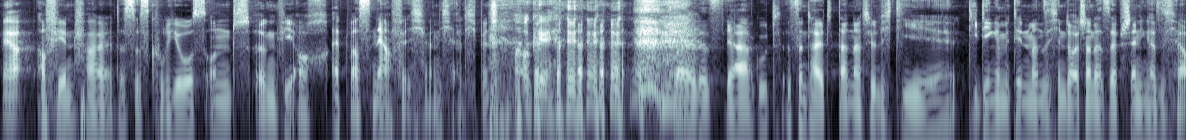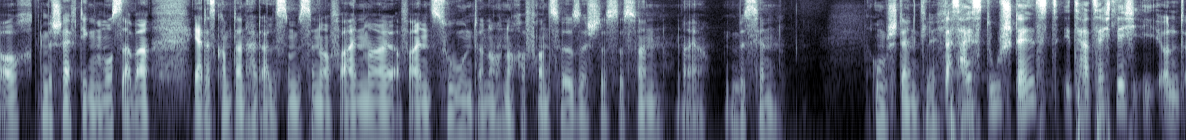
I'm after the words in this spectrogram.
ja, auf jeden Fall. Das ist kurios und irgendwie auch etwas nervig, wenn ich ehrlich bin. Okay. Weil das, ja gut, es sind halt dann natürlich die, die Dinge, mit denen man sich in Deutschland als Selbstständiger sicher auch beschäftigen muss. Aber ja, das kommt dann halt alles so ein bisschen auf einmal, auf einen zu und dann auch noch auf Französisch. Das ist dann, naja, ein bisschen umständlich. Das heißt, du stellst tatsächlich und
